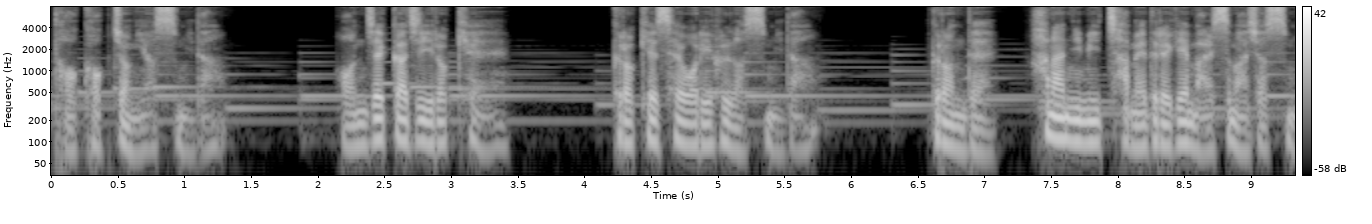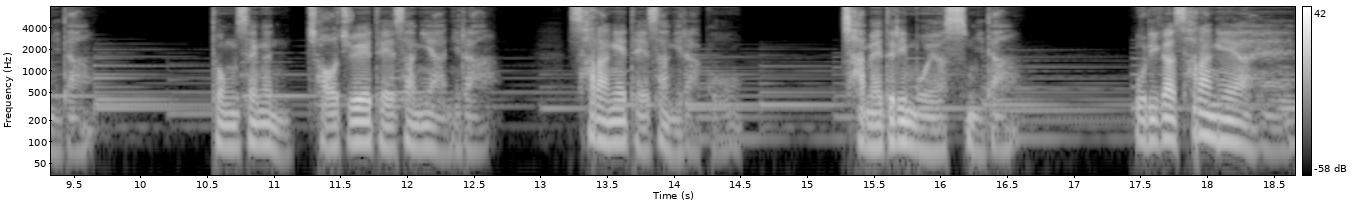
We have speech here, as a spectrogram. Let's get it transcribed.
더 걱정이었습니다. 언제까지 이렇게 그렇게 세월이 흘렀습니다. 그런데 하나님이 자매들에게 말씀하셨습니다. 동생은 저주의 대상이 아니라 사랑의 대상이라고 자매들이 모였습니다. 우리가 사랑해야 해.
